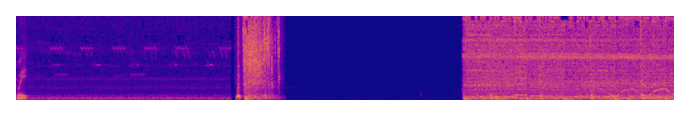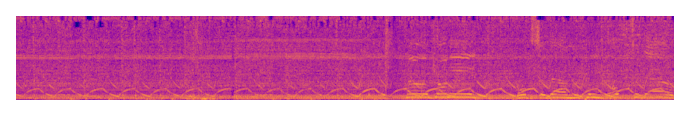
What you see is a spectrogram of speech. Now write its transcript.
Wait. Officer down, repeat, officer down!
